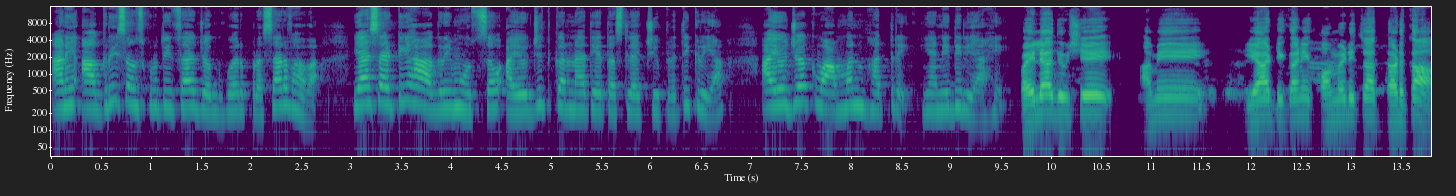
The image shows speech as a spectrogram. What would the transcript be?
आणि आगरी संस्कृतीचा जगभर प्रसार व्हावा. यासाठी हा आगरी महोत्सव आयोजित करण्यात येत असल्याची प्रतिक्रिया आयोजक वामन म्हात्रे यांनी दिली आहे. पहिल्या दिवशी आम्ही या ठिकाणी कॉमेडीचा तडका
